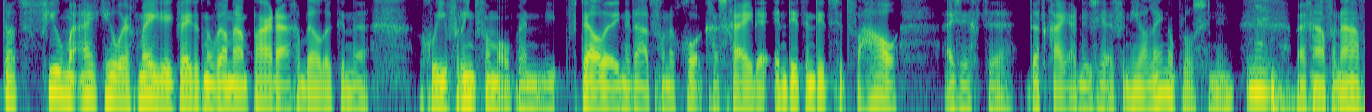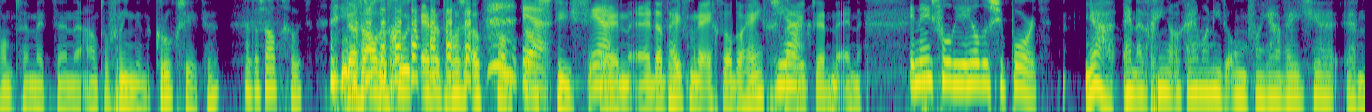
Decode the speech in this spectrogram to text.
dat viel me eigenlijk heel erg mee. Ik weet ook nog wel, na een paar dagen belde ik een, eh, een goede vriend van me op. En die vertelde inderdaad van, eh, goh, ik ga scheiden. En dit en dit is het verhaal. Hij zegt, eh, dat ga jij nu eens even niet alleen oplossen nu. Nee, Wij gaan vanavond eh, met een aantal vrienden in de kroeg zitten. maar dat is altijd goed. Dat is altijd goed. En dat was ook fantastisch. Ja, ja. En eh, dat heeft me er echt wel doorheen gesleept. En, en Ineens voelde je heel de support. Ja, en het ging ook helemaal niet om van, ja, weet je, ehm,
